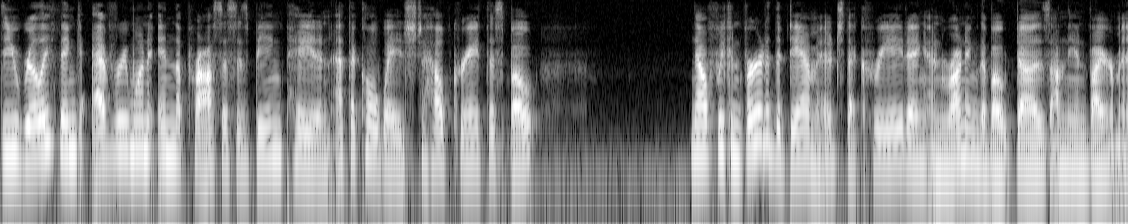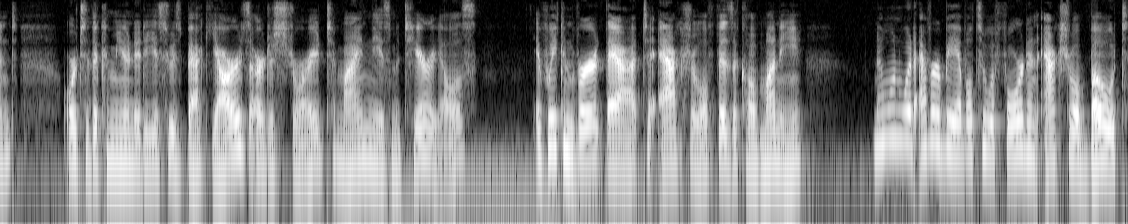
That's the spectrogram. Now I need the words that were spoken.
Do you really think everyone in the process is being paid an ethical wage to help create this boat? Now, if we converted the damage that creating and running the boat does on the environment, or to the communities whose backyards are destroyed to mine these materials, if we convert that to actual physical money, no one would ever be able to afford an actual boat.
